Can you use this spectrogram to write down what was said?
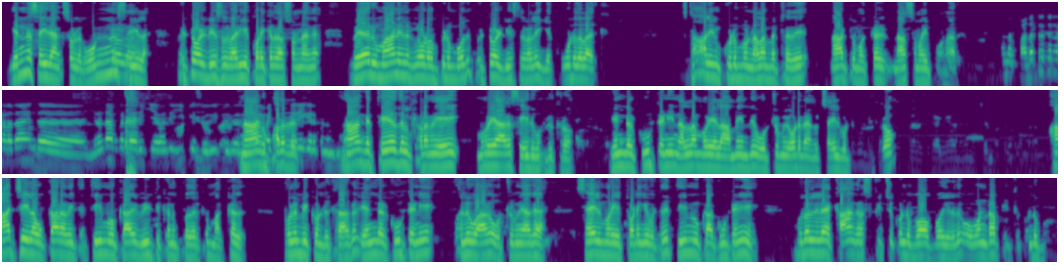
என்ன செய்தாங்க? சொல்லுங்க. ஒன்றும் செய்யல. பெட்ரோல் டீசல் வரியை குறைக்கிறதா சொன்னாங்க. வேறு மாநிலங்களோட ஒப்பிடும்போது பெட்ரோல் டீசல் விலை இங்கே கூடுதலாக இருக்கு. ஸ்டாலின் குடும்பம் நலம் பெற்றது. நாட்டு மக்கள் நாசமாய் போனார் வெளியிட்டு நாங்க பதற்ற- நாங்க தேர்தல் கடமையை முறையாக செய்து கொண்டிருக்கிறோம். எங்கள் கூட்டணி நல்ல முறையில் அமைந்து ஒற்றுமையோடு நாங்கள் செயல்பட்டு கொண்டிருக்கிறோம். ஆட்சியில உட்கார வைத்த திமுகவை வீட்டுக்கு அனுப்புவதற்கு மக்கள் புலம்பிக் கொண்டிருக்கிறார்கள். எங்கள் கூட்டணி வலுவாக ஒற்றுமையாக செயல்முறையை தொடங்கிவிட்டது. திமுக கூட்டணி முதலில் காங்கிரஸ் பிச்சு கொண்டு போக போகிறது ஒவ்வொன்றா பித்து கொண்டு போகும்.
